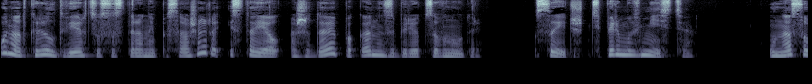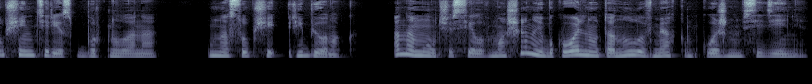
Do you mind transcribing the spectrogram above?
Он открыл дверцу со стороны пассажира и стоял, ожидая, пока она заберется внутрь. «Сейдж, теперь мы вместе», «У нас общий интерес», — буркнула она. «У нас общий ребенок». Она молча села в машину и буквально утонула в мягком кожаном сиденье.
